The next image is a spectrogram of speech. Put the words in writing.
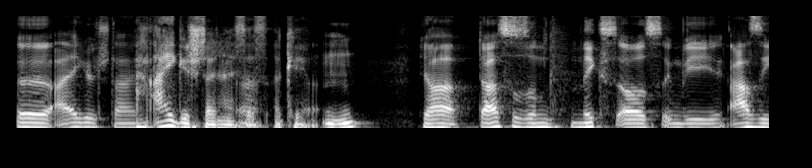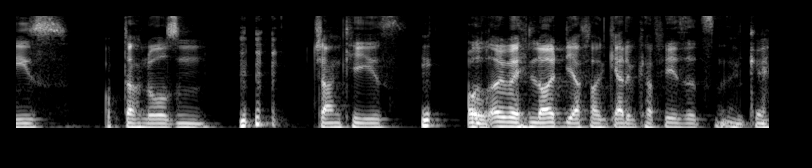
Äh, Eigelstein. Ach, Eigelstein heißt das, okay. Mhm. Ja, da hast du so einen Mix aus irgendwie Asis, Obdachlosen, Junkies Oh. und irgendwelchen Leuten, die einfach gerne im Café sitzen. Okay.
